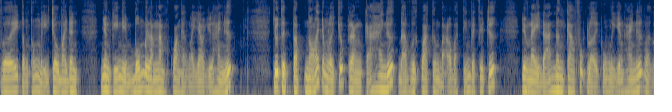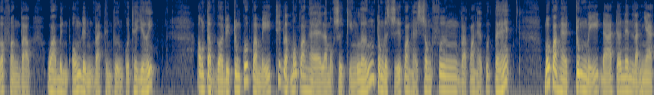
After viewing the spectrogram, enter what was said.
với Tổng thống Mỹ Joe Biden nhân kỷ niệm 45 năm quan hệ ngoại giao giữa hai nước. Chủ tịch Tập nói trong lời chúc rằng cả hai nước đã vượt qua cơn bão và tiến về phía trước. Điều này đã nâng cao phúc lợi của người dân hai nước và góp phần vào hòa bình, ổn định và thịnh vượng của thế giới. Ông Tập gọi việc Trung Quốc và Mỹ thiết lập mối quan hệ là một sự kiện lớn trong lịch sử quan hệ song phương và quan hệ quốc tế. Mối quan hệ Trung Mỹ đã trở nên lạnh nhạt,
